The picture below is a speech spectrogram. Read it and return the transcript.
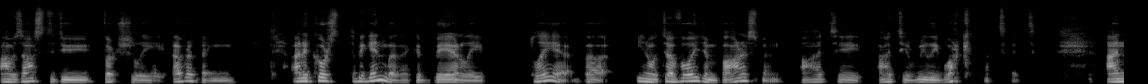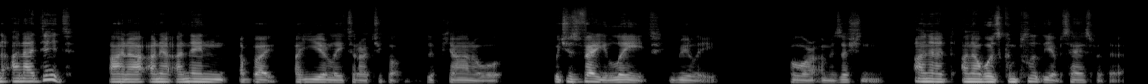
I was asked to do virtually everything. And of course, to begin with, I could barely play it, but you know, to avoid embarrassment, I had to I had to really work at it, and and I did and I, and I, and then about a year later, I took up the piano, which is very late, really, for a musician. And I and I was completely obsessed with it,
